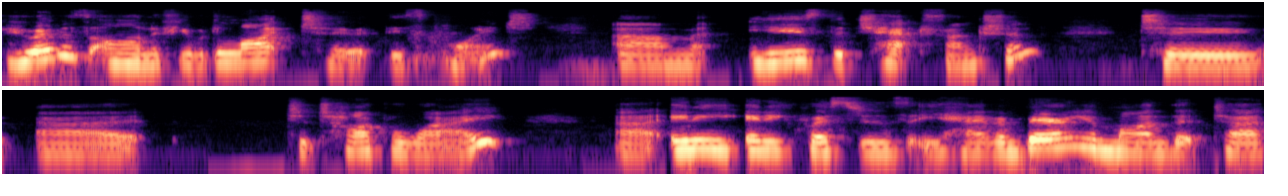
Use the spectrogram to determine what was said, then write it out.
whoever's on, if you would like to at this point, um, use the chat function to uh, to type away uh, any any questions that you have, and bearing in mind that uh,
